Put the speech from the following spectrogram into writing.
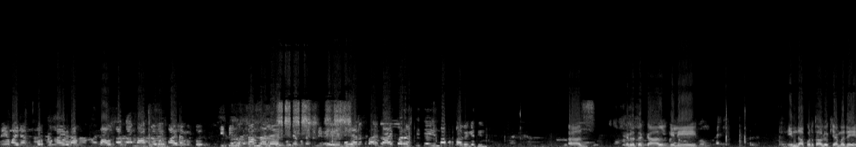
मे महिन्यानंतर पुन्हा एकदा पावसाचा महाप्रलय पाहायला मिळतोय. किती नुकसान झालंय कुठे कुठे तुम्ही काय परिस्थिती आहे इंदापूर तालुक्यातील? आज खरं तर काल गेली इंदापूर तालुक्यामध्ये.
